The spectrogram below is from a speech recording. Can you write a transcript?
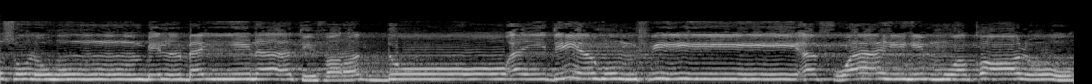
رسلهم بالبينات فردوا أيديهم في أفواههم وقالوا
